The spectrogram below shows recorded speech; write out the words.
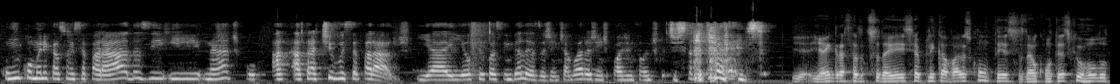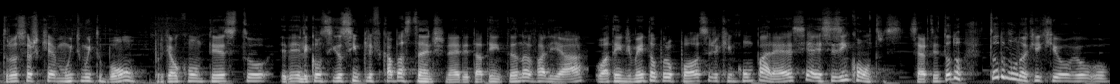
com comunicações separadas e, e né, tipo, atrativos separados. E aí eu fico assim, beleza, gente, agora a gente pode então discutir estratégia. E, é engraçado que isso daí se aplica a vários contextos, né? O contexto que o Rolo trouxe eu acho que é muito, muito bom, porque é o contexto. Ele, ele conseguiu simplificar bastante, né? Ele tá tentando avaliar o atendimento ao propósito de quem comparece a esses encontros, certo? E todo, todo mundo aqui que ouve o,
